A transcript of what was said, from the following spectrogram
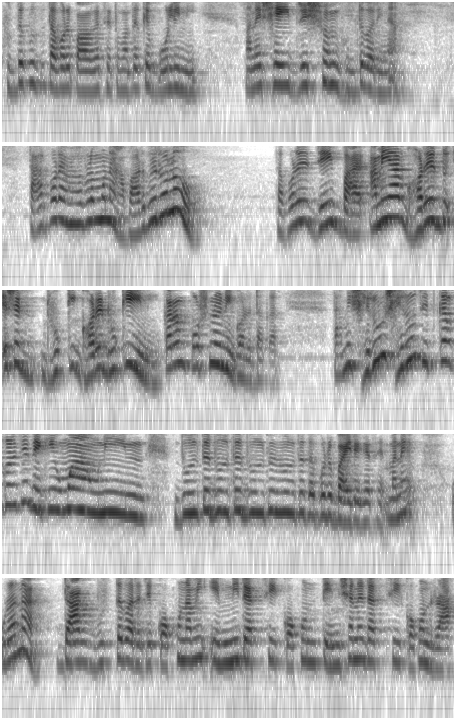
খুঁজতে খুঁজতে তারপরে পাওয়া গেছে, তোমাদেরকে বলিনি। মানে সেই দৃশ্য আমি ভুলতে পারি না। তারপরে আমি ভাবলাম মানে আবার বেরোলো? তারপরে যেই আমি আর ঘরে এসে ঢুকি, ঘরে ঢুকিনি কারণ প্রশ্নই নেই ঘরে থাকার। তা আমি সেরু সেরু চিৎকার করেছি, দেখি উমা, উনি দুলতে দুলতে দুলতে দুলতে তারপরে বাইরে গেছে। মানে ওরা না ডাক বুঝতে পারে যে কখন আমি এমনি ডাকছি, কখন টেনশানে ডাকছি, কখন রাগ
